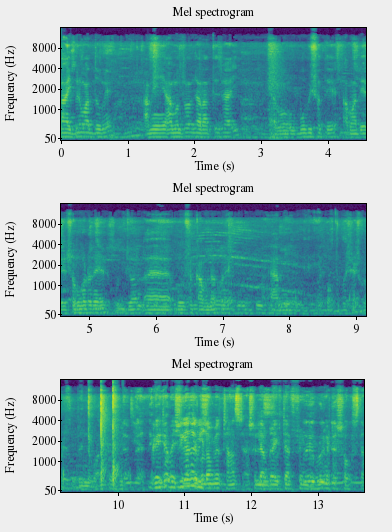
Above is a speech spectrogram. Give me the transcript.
লাইভের মাধ্যমে আমি আমন্ত্রণ জানাতে চাই এবং ভবিষ্যতে আমাদের সংগঠনের উজ্জ্বল ভবিষ্যৎ কামনা করে আমি বক্তব্য শেষ করছি। ধন্যবাদ। আসলে আমরা একটা ফ্রেন্ড একটা সংস্থা।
